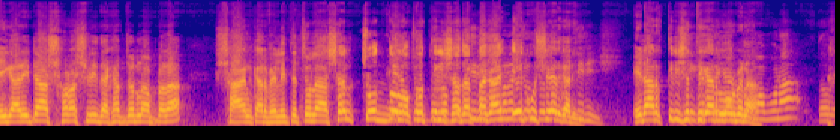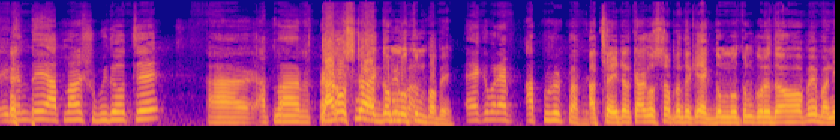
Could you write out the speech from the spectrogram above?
এই গাড়িটা সরাসরি দেখার জন্য আপনারা সায়নকার ভ্যালিতে চলে আসেন। চোদ্দ লক্ষ তিরিশ হাজার টাকায় 30 মানে একুশের গাড়ি। লক্ষ 30 এটা আর তিরিশের থেকে আর লড়বে না। তো এখান থেকে আপনার সুবিধা হচ্ছে আর আপনার কাগজটা একদম নতুন পাবে। একেবারে আপ টু ডেট পাবে। আচ্ছা এটার কাগজটা আপনাদেরকে একদম নতুন করে দেওয়া হবে মানে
